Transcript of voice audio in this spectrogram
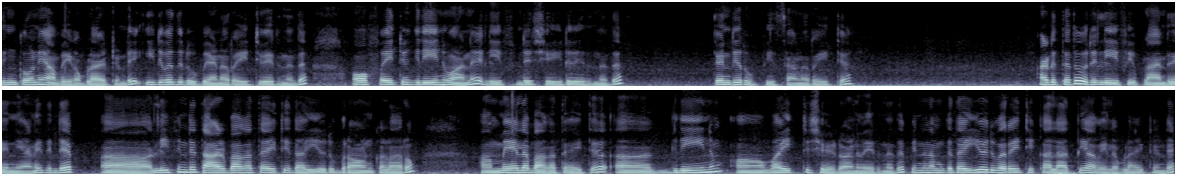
സിങ്കോണി അവൈലബിൾ ആയിട്ടുണ്ട്. ഇരുപത് രൂപയാണ് റേറ്റ് വരുന്നത്. ഓഫ് വൈറ്റും ഗ്രീനുമാണ് ലീഫിന്റെ ഷെയ്ഡ് വരുന്നത്. ട്വന്റി റുപ്പീസാണ് റേറ്റ് അടുത്തത് ഒരു ലീഫി പ്ലാന്റ് തന്നെയാണ്. ഇതിന്റെ ലീഫിന്റെ താഴ്ഭാഗത്തായിട്ട് ഇതായി ഒരു ബ്രൗൺ കളറും മേലെ ഭാഗത്തായിട്ട് ഗ്രീനും വൈറ്റ് ഷെയ്ഡുമാണ് വരുന്നത്. പിന്നെ നമുക്ക് ഈ ഒരു വെറൈറ്റി കലാത്തി അവൈലബിൾ ആയിട്ടുണ്ട്.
